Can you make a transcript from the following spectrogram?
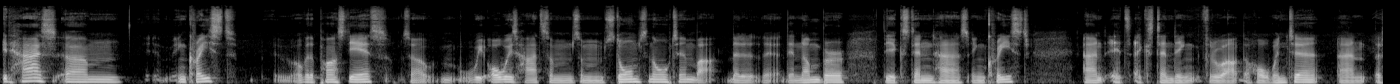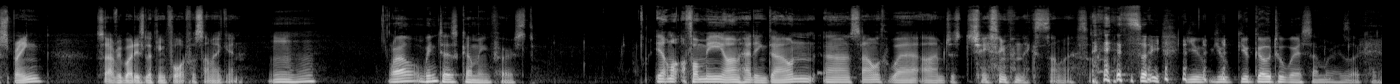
it has um, increased over the past years. So we always had some some storms in autumn, but the, the, the number, the extent has increased, and it's extending throughout the whole winter and the spring. So everybody's looking forward for summer again. Mm-hmm. Well, winter's coming first. Yeah, for me, I'm heading down uh, south where I'm just chasing the next summer. So, so you, you you go to where summer is. Okay.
